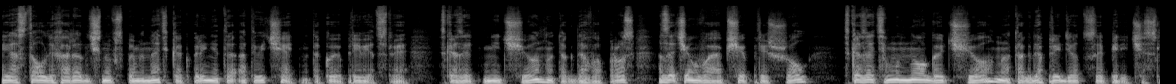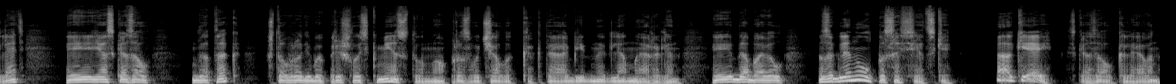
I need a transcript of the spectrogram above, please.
Я стал лихорадочно вспоминать, как принято отвечать на такое приветствие. Сказать «ничего», но тогда вопрос «зачем вообще пришел?» Сказать «много чё», но тогда придется перечислять. И я сказал «да так», что вроде бы пришлось к месту, но прозвучало как-то обидно для Мэрилин, и добавил «заглянул по-соседски». «Окей», — сказал Клеван,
